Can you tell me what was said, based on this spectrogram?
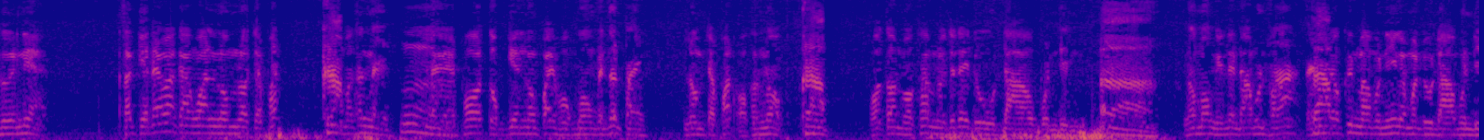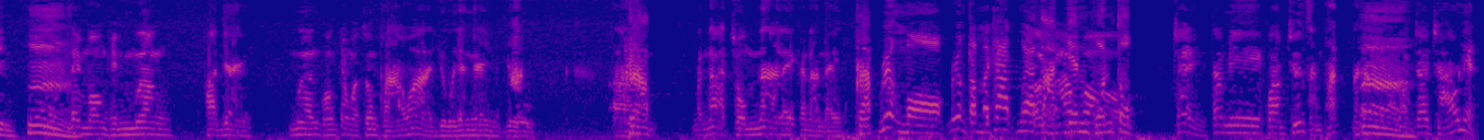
คืนเนี่ยสังเกตได้ว่ากลางวันลมเราจะพัดครับ เข้ามาข้างในอืมแต่พอตกเย็นลงไปหกโมงเป็นต้นไป ลมจะพัดออกข้างนอก ครับ พอตอนหัวค่ำเราจะได้ดูดาวบนดินเออเรามองเห็นแต่ดาวบนฟ้า แต่ครับเราขึ้นมาบนนี้เรามาดูดาวบนดินอืมได้มองเห็นเมืองหาดใหญ่ เมืองของจังหวัดสงขลาว่าอยู่ยังไงอยู่อ่าครับมันน่าชมน่าอะไรขนาดไหนครับเรื่องหมอกเรื่องธรรมชาติเมื่ออากาศเย็นฝนตก ใช่ ถ้ามีความชื้นสัมผัสนะอ่าตอนเช้าเช้าๆเนี่ย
